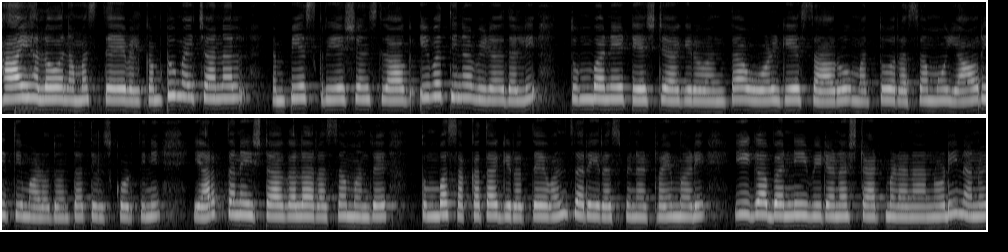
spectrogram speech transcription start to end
ಹಾಯ್, ಹಲೋ, ನಮಸ್ತೆ. Welcome to my channel M P S creations log. ಇವತ್ತಿನ ವಿಡಿಯೋದಲ್ಲಿ ತುಂಬಾ ಟೇಸ್ಟಿಯಾಗಿರುವಂಥ ಹೋಳ್ಗೆ, ಸಾರು ಮತ್ತು ರಸಮು ಯಾವ ರೀತಿ ಮಾಡೋದು ಅಂತ ತಿಳಿಸ್ಕೊಡ್ತೀನಿ. ಯಾರಿಗೆ ತಾನೇ ಇಷ್ಟ ಆಗಲ್ಲ, ರಸಮ್ ಅಂದರೆ ತುಂಬ ಸಖತ್ತಾಗಿರುತ್ತೆ. ಒಂದು ಸಾರಿ ರೆಸಿಪಿನ ಟ್ರೈ ಮಾಡಿ. ಈಗ ಬನ್ನಿ, ವಿಡಿಯೋನ ಸ್ಟಾರ್ಟ್ ಮಾಡೋಣ. ನೋಡಿ, ನಾನು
